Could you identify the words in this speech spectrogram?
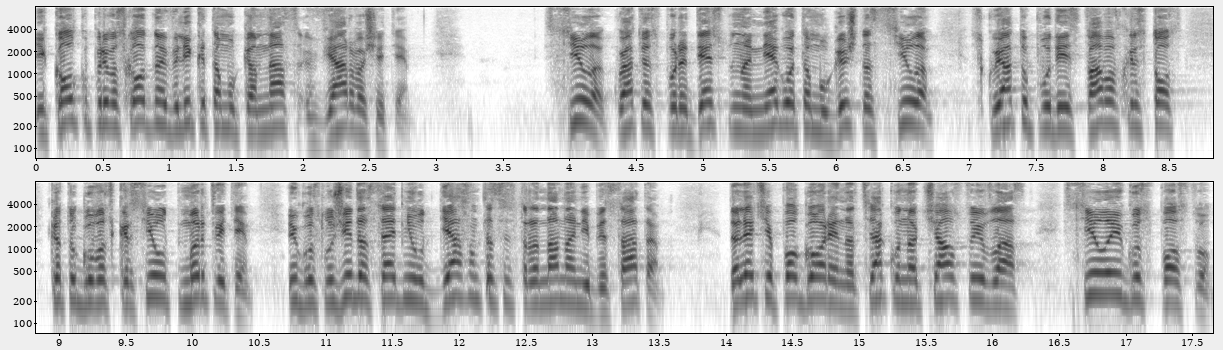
И колко превъзходно е великата му към нас, вярващите. Сила, която е според действието на неговата могъща сила, с която подейства в Христос, като го възкреси от мъртвите и го служи да седне от дясната си страна на небесата, далече по-горе над всяко началство и власт, сила и господство,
